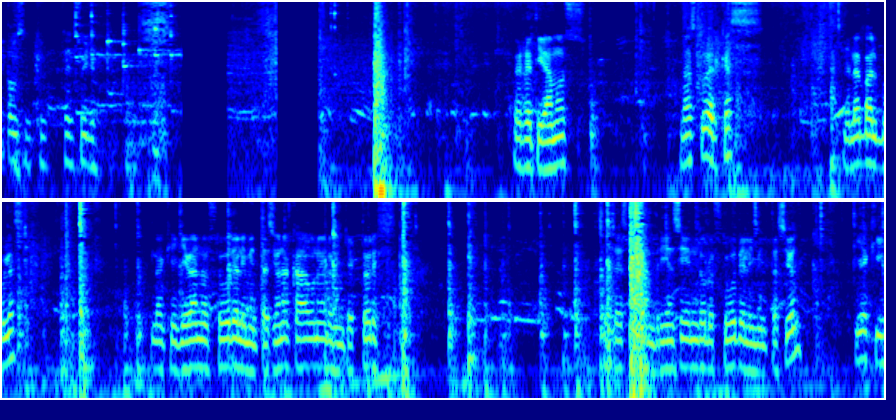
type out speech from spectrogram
¿Quiere pausa? ¿Qué es suyo? Pues retiramos las tuercas de las válvulas, la que llevan los tubos de alimentación a cada uno de los inyectores. Entonces vendrían siendo los tubos de alimentación y aquí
